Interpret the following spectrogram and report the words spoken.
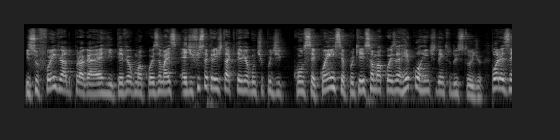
isso foi enviado pro HR e teve alguma coisa, mas é difícil acreditar que teve algum tipo de consequência, porque isso é uma coisa recorrente dentro do estúdio. Por exemplo,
